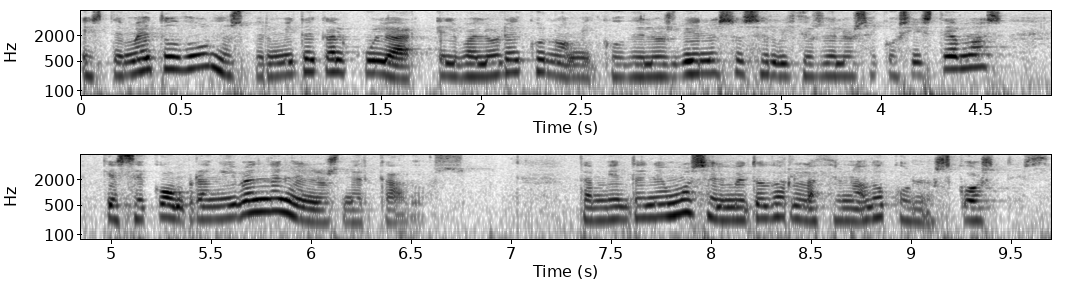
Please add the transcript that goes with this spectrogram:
Este método nos permite calcular el valor económico de los bienes o servicios de los ecosistemas que se compran y venden en los mercados. También tenemos el método relacionado con los costes.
